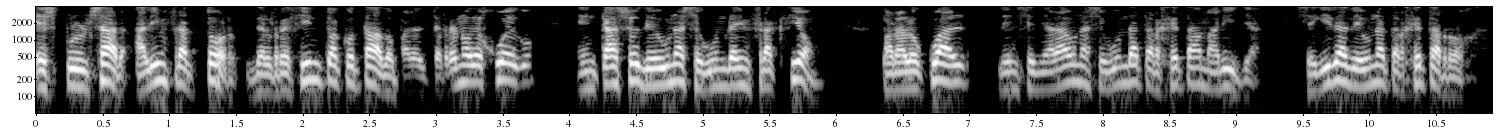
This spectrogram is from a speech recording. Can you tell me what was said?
Expulsar al infractor del recinto acotado para el terreno de juego en caso de una segunda infracción, para lo cual le enseñará una segunda tarjeta amarilla, seguida de una tarjeta roja.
